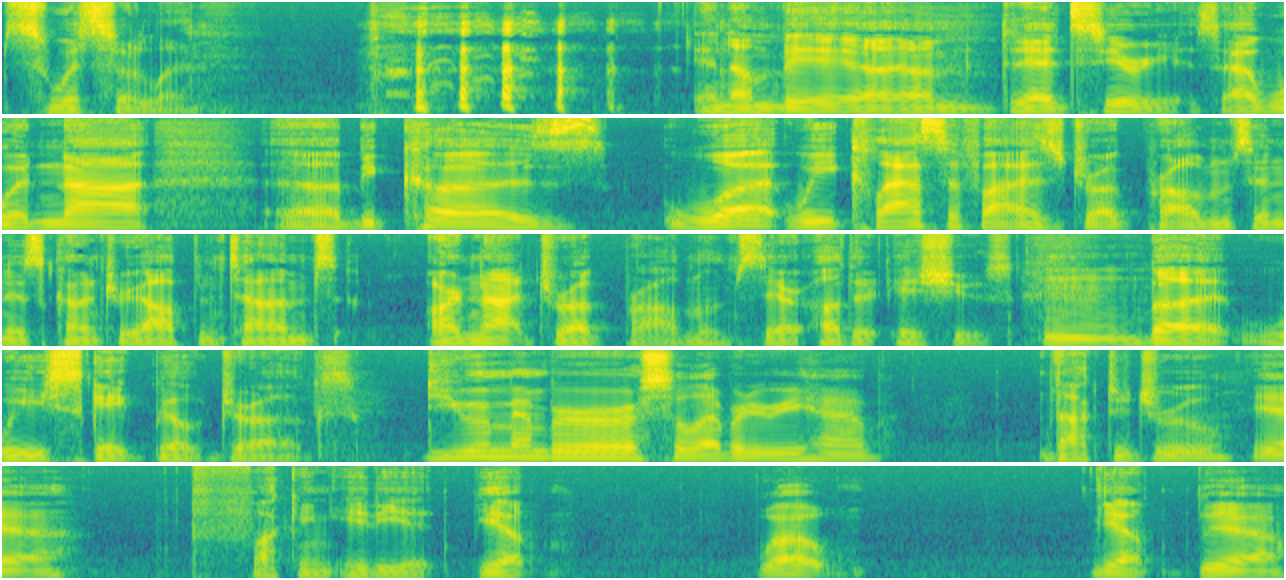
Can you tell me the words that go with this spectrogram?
Switzerland. and I'm be, uh, I'm dead serious. I would not uh, because what we classify as drug problems in this country oftentimes are not drug problems. They're other issues. But we scapegoat drugs. Do you remember Celebrity Rehab? Dr. Drew, Yeah. fucking idiot. Yep. Whoa. Yep. Yeah.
